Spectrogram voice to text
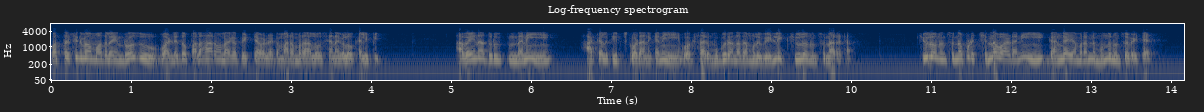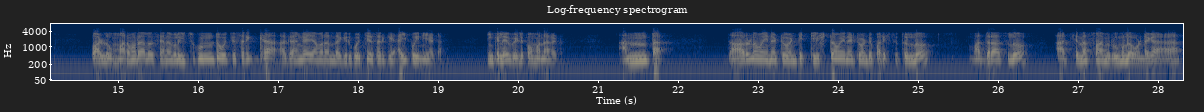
కొత్త సినిమా మొదలైన రోజు వాళ్ళు ఏదో పలహారం లాగా పెట్టేవాళ్ళట మరమరాలు శనగలు కలిపి. అవైనా దొరుకుతుందని ఆకలి తీర్చుకోవడానికని ఒకసారి ముగ్గురు అన్నదమ్ములు వెళ్ళి క్యూలో నుంచున్నారట. క్యూలో నుంచున్నప్పుడు చిన్నవాడని గంగా యమరాన్ని ముందు నుంచోబెట్టారు. వాళ్ళు మరమరాలు శనగలు ఇచ్చుకుంటూ వచ్చే సరిగ్గా ఆ గంగా యమరాన్ దగ్గరికి వచ్చేసరికి అయిపోయినాయట. ఇంక లేవు వెళ్ళిపోమన్నారట. అంత దారుణమైనటువంటి క్లిష్టమైనటువంటి పరిస్థితుల్లో మద్రాసులో ఆ చిన్నస్వామి రూమ్లో ఉండగా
